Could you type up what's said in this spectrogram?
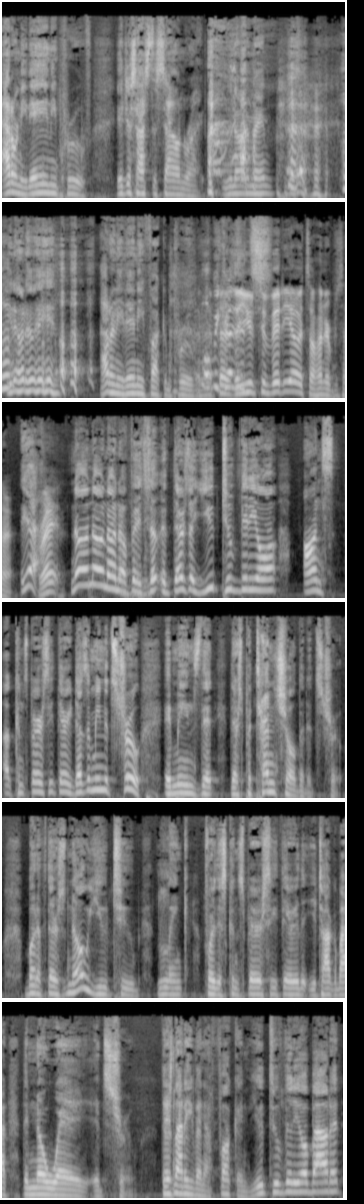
I don't need any proof. It just has to sound right. You know what I mean? you know what I mean? I don't need any fucking proof. Well, If because there's a YouTube video, it's 100%. Yeah. Right? No, no, no, no. If, it's, if there's a YouTube video on a conspiracy theory, doesn't mean it's true. It means that there's potential that it's true. But if there's no YouTube link for this conspiracy theory that you talk about, then no way it's true. There's not even a fucking YouTube video about it.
